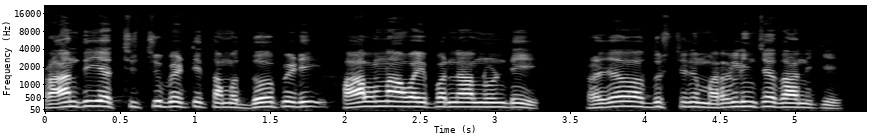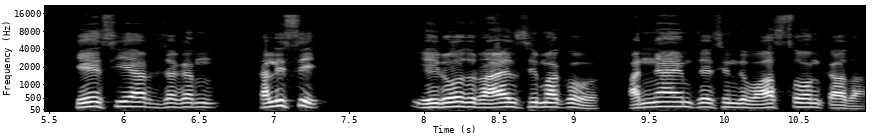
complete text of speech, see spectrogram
ప్రాంతీయ చిచ్చుబెట్టి తమ దోపిడీ పాలనా వైఫల్యాల నుండి ప్రజల దృష్టిని మరలించేదానికి కేసీఆర్ జగన్ కలిసి ఈరోజు రాయలసీమకు అన్యాయం చేసింది వాస్తవం కాదా?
